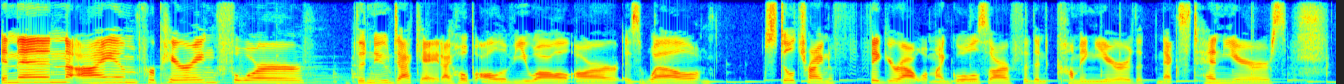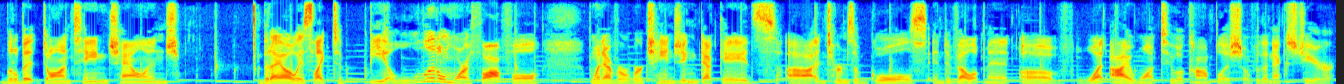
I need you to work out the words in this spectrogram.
And then I am preparing for the new decade. I hope all of you all are as well. I'm still trying to figure out what my goals are for the coming year, the next 10 years. A little bit daunting challenge, but I always like to be a little more thoughtful whenever we're changing decades uh, in terms of goals and development of what I want to accomplish over the next year.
